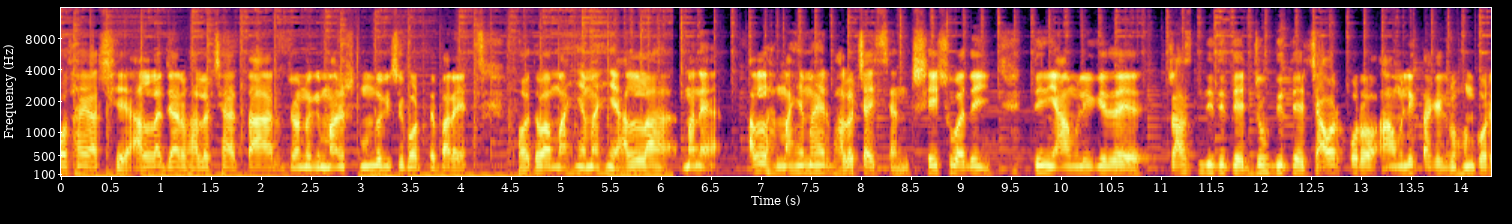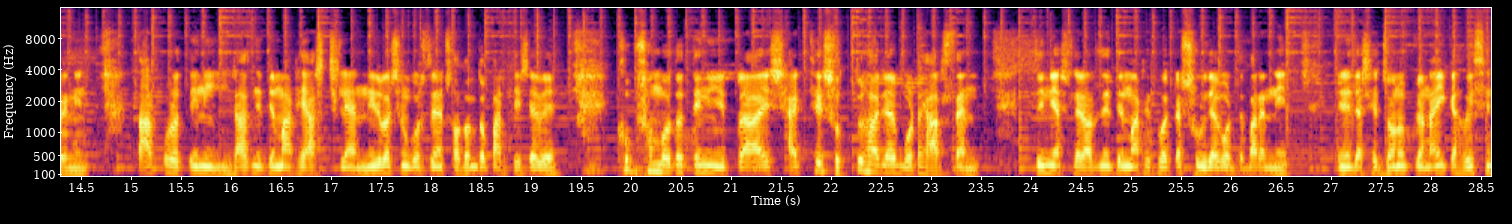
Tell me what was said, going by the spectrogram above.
কথায় আছে, আল্লাহ যার ভালো চায় তার জন্য কি মানুষ মন্দ কিছু করতে পারে? হয়তোবা মাহিয়া মাহি আল্লাহ মানে আল্লাহ মাহে মাহের ভালো চাইছেন, সেই সুবাদেই তিনি আওয়ামী লীগের রাজনীতিতে যোগ দিতে চাওয়ার পরও আওয়ামী লীগ তাকে গ্রহণ করেনি। তারপরও তিনি রাজনীতির মাঠে আসছিলেন, নির্বাচন করছিলেন স্বতন্ত্র প্রার্থী হিসেবে। খুব সম্ভবত তিনি প্রায় ষাট থেকে সত্তর হাজার ভোটে হারছেন। তিনি আসলে রাজনীতির মাঠে খুব একটা সুবিধা করতে পারেননি। তিনি দেশের জনপ্রিয় নায়িকা হয়েছেন,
